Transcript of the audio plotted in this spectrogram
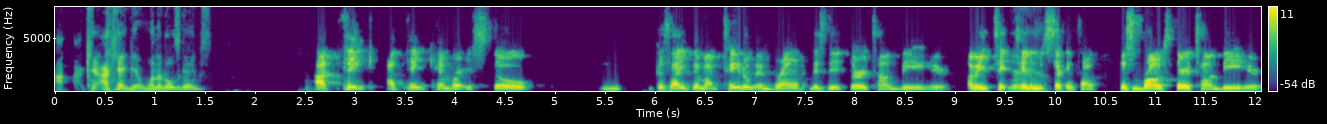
I, I can't, I can't get one of those games. I think, I think Kemba is still because like even my Tatum and Brown, this is their third time being here. I mean, T- yeah, Tatum yeah. second time. This is Brown's third time being here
